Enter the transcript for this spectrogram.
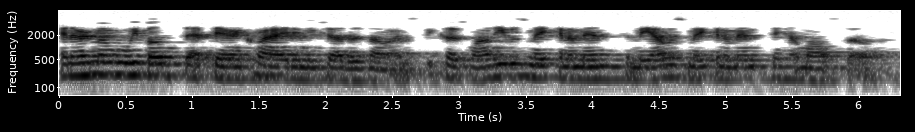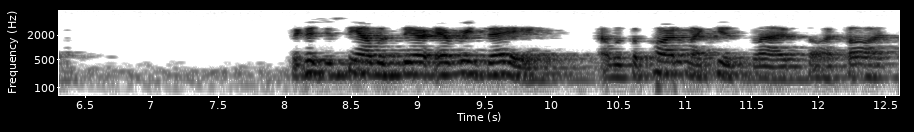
And I remember we both sat there and cried in each other's arms because while he was making amends to me, I was making amends to him also. Because you see, I was there every day. I was a part of my kids' lives, so I thought.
